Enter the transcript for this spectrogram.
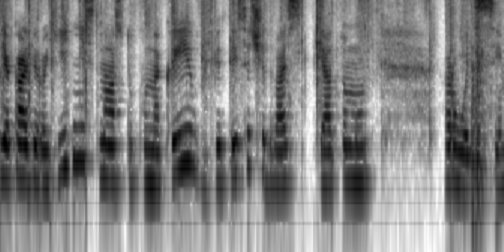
Яка вірогідність наступу на Київ у 2025 році?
